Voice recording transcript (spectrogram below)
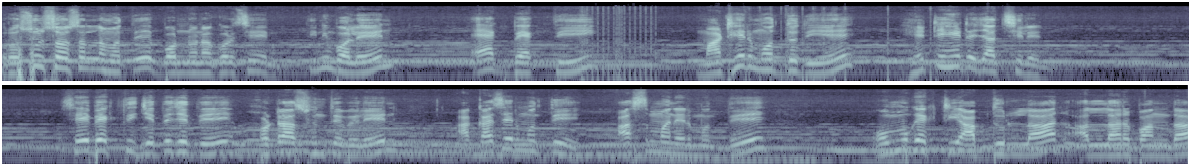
রসুল সাল্লাম হতে বর্ণনা করেছেন। তিনি বলেন, এক ব্যক্তি মাঠের মধ্য দিয়ে হেঁটে হেঁটে যাচ্ছিলেন। সেই ব্যক্তি যেতে যেতে হঠাৎ শুনতে পেলেন, আকাশের মধ্যে আসমানের মধ্যে অমুক একটি আবদুল্লাহর আল্লাহর বান্দা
